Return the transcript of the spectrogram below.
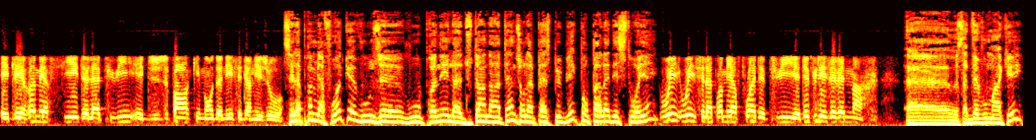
et de les remercier de l'appui et du support qu'ils m'ont donné ces derniers jours. C'est la première fois que vous euh, vous prenez du temps d'antenne sur la place publique pour parler à des citoyens? Oui, oui, c'est la première fois depuis euh, depuis les événements. Euh, ça devait vous manquer?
